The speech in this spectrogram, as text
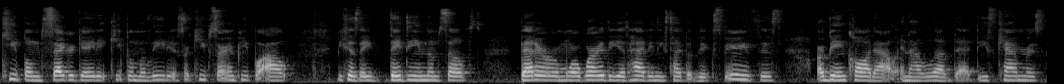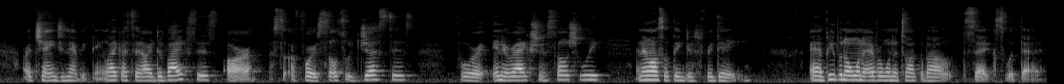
keep them segregated, keep them elitist, or keep certain people out because they they deem themselves better or more worthy of having these type of experiences are being called out. And I love that these cameras are changing everything. Like I said, our devices are for social justice, for interaction socially, and I also think it's for dating. And people don't want to ever want to talk about sex with that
